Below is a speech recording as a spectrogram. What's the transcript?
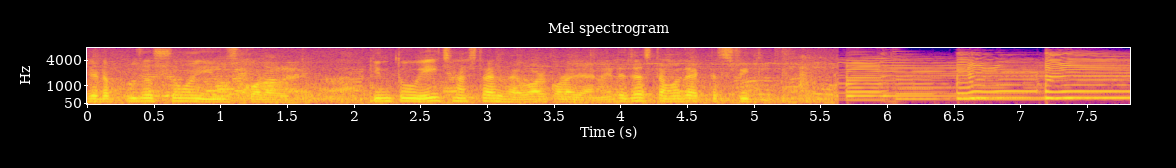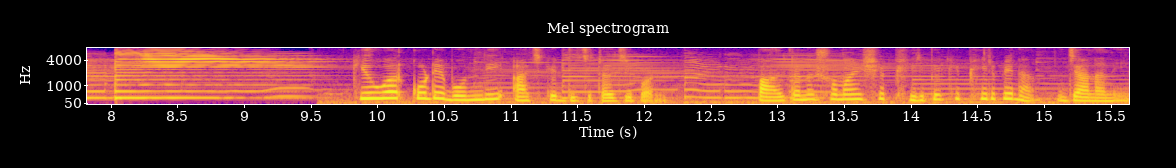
যেটা পুজোর সময় ইউজ করা হতো। কিন্তু এই ছাঁচটা আর ব্যবহার করা যায় না এটা জাস্ট আমাদের একটা স্মৃতি। কিউআর কোডে বন্দি আজকের ডিজিটাল জীবন। পাল্টানোর সময় সে ফিরবে কি ফিরবে না জানা নেই।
